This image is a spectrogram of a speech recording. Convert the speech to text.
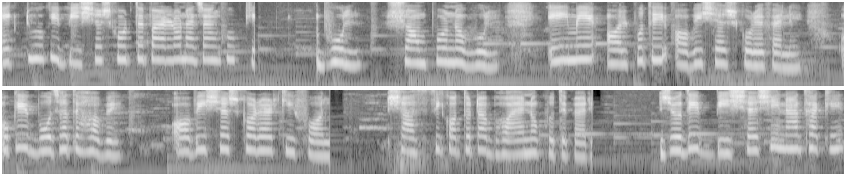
একটুও কি বিশ্বাস করতে পারল না জাঙ্কুককে ভুল, সম্পূর্ণ ভুল। এই মেয়ে অল্পতেই অবিশ্বাস করে ফেলে। ওকে বোঝাতে হবে, অবিশ্বাস করার কি ফল? শাস্তি কতটা ভয়ানক হতে পারে? যদি বিশ্বাসই না থাকে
